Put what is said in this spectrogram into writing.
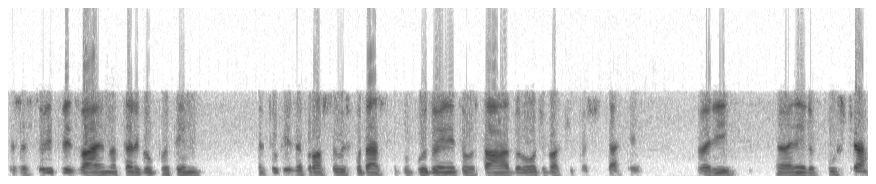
se storitve izvajajo na trgu, potem je tukaj za prosto gospodarsko pobudo in je to ustavna določba, ki pač take stvari uh, ne dopušča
